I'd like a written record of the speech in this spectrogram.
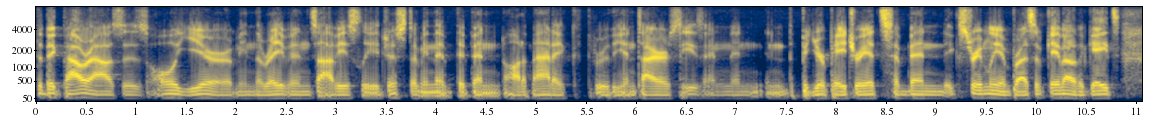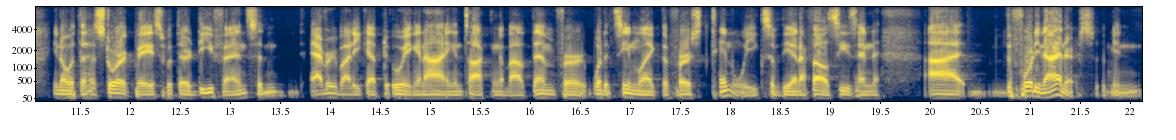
the big powerhouses all year. I mean, the Ravens obviously just I mean they've they've been automatic through the entire season, and, and the, your Patriots have been extremely impressive. Came out of the gates, you know, with the historic base with their defense, and everybody kept oohing and eyeing and talking about them for what it seemed like the first ten weeks of the NFL season. Uh, the 49ers, I mean,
